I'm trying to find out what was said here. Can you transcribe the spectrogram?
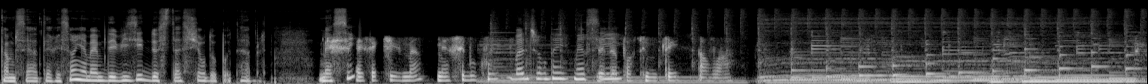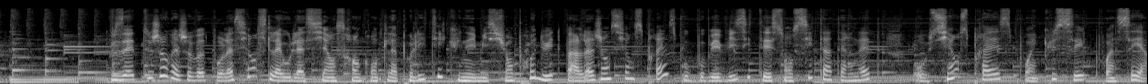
comme c'est intéressant. Il y a même des visites de stations d'eau potable. Merci. Effectivement. Merci beaucoup. Bonne journée. Merci. De l'opportunité. Au revoir. Vous êtes toujours à Je vote pour la science, là où la science rencontre la politique, une émission produite par l'agence Science Presse. Vous pouvez visiter son site internet au sciencepresse.qc.ca.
